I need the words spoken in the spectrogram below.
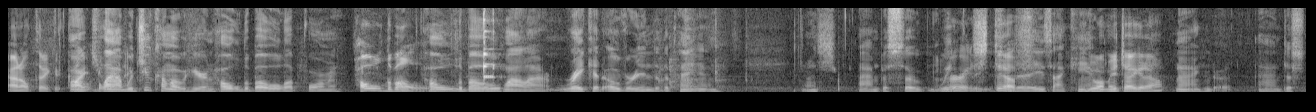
I don't think it. All right, calls for Bly, would you come over here and hold the bowl up for me? hold the bowl. Hold the bowl while I rake it over into the pan. That's I'm just so weak very these stiff. days. I can't. You want me to take it out? No, I can do it. I just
